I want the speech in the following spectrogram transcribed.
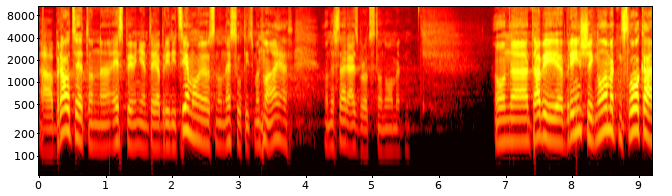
Uh, brauciet, un uh, es pie viņiem tajā brīdī ciemojos, nu, nesūtīts man mājās, un es arī aizbraucu to nometni. Un, uh, tā bija brīnišķīga nometnes lokā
